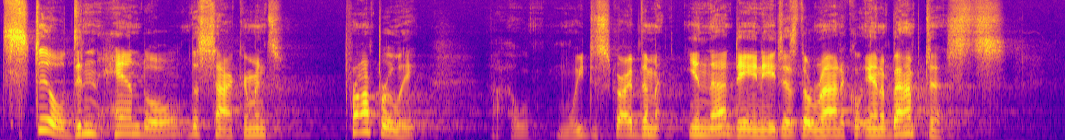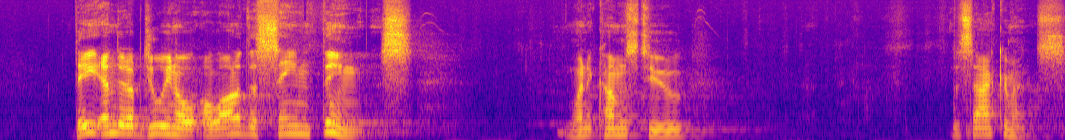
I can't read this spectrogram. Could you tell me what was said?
still didn't handle the sacraments properly. Uh, we describe them in that day and age as the radical Anabaptists. They ended up doing a, a lot of the same things when it comes to the sacraments.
